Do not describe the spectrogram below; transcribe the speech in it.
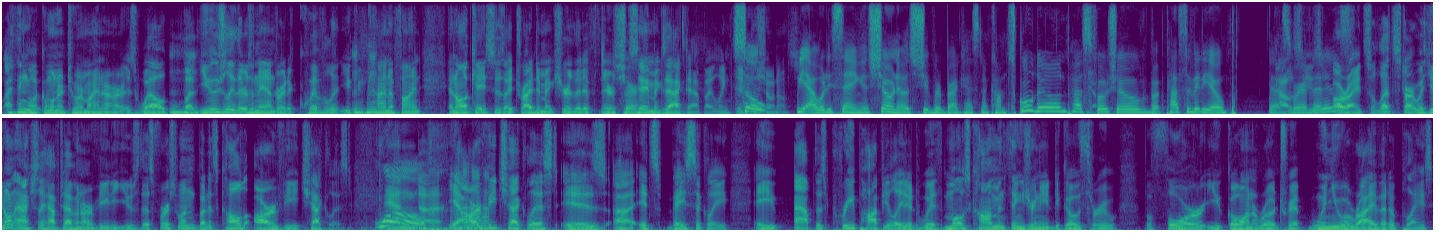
I think like one or two of mine are as well. Mm-hmm. But usually there's an Android equivalent you can kind of find. In all cases, I tried to make sure that if there's Sure. the same exact app, I linked it in the show notes. yeah, what he's saying is show notes, stupidbroadcast.com. Scroll down past show, but past the video. That's where that is. All right, so let's start with you don't actually have to have an RV to use this first one, but it's called RV Checklist. Whoa. And uh, yeah, RV Checklist is uh, it's basically a app that's pre-populated with most common things you need to go through before you go on a road trip when you arrive at a place.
